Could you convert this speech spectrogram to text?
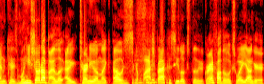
And because when he showed up, I look, I turned to you. I'm like, "Oh, is this like a flashback?" Because he looks, the grandfather looks way younger.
